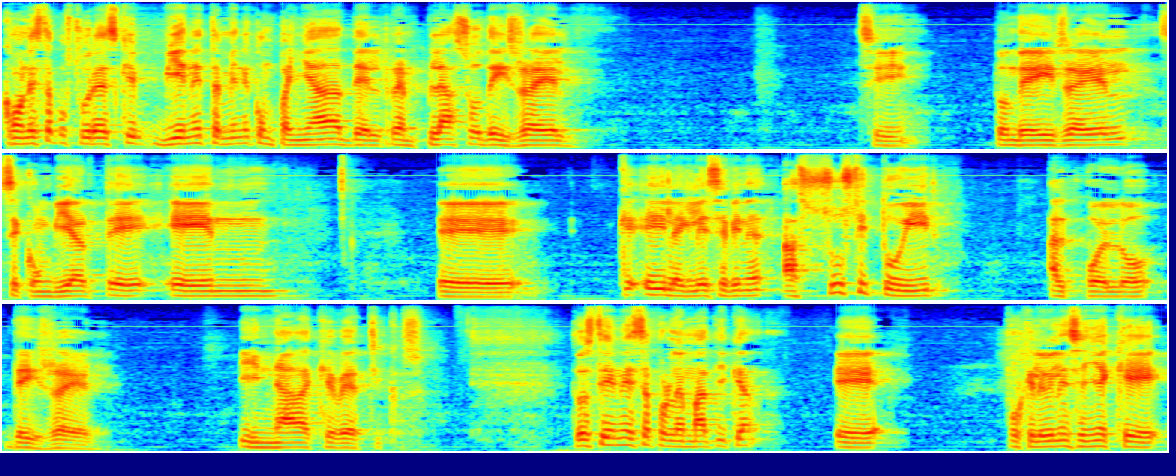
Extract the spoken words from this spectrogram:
con esta postura, es que viene también acompañada del reemplazo de Israel. Sí, donde Israel se convierte en... Eh, que, y la iglesia viene a sustituir al pueblo de Israel. Y nada que ver, chicos. Entonces tiene esa problemática eh, porque la Biblia enseña que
